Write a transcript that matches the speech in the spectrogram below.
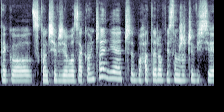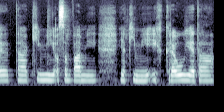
tego, skąd się wzięło zakończenie, czy bohaterowie są rzeczywiście takimi osobami, jakimi ich kreuje ta,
